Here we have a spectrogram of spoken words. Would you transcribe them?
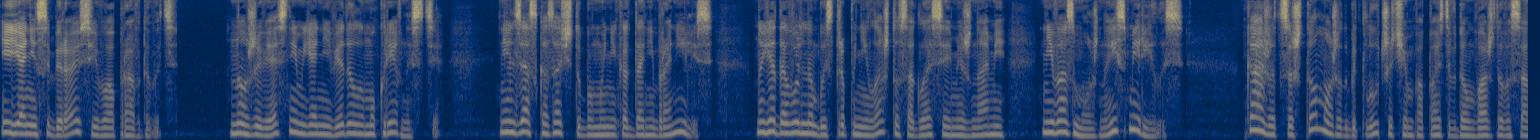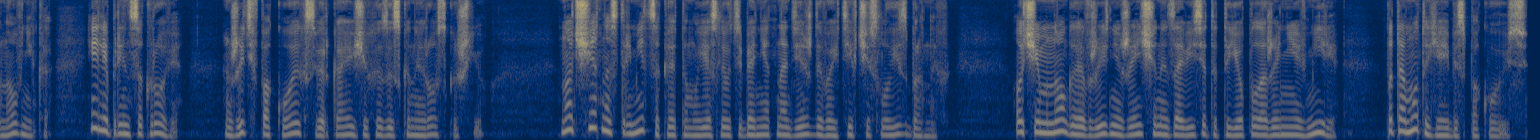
И я не собираюсь его оправдывать. Но, живя с ним, я не ведала мук ревности. Нельзя сказать, чтобы мы никогда не бронились — но я довольно быстро поняла, что согласие между нами невозможно, и смирилась. Кажется, что может быть лучше, чем попасть в дом важного сановника или принца крови, жить в покоях, сверкающих изысканной роскошью. Но тщетно стремиться к этому, если у тебя нет надежды войти в число избранных. Очень многое в жизни женщины зависит от ее положения в мире, потому-то я и беспокоюсь.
